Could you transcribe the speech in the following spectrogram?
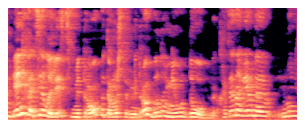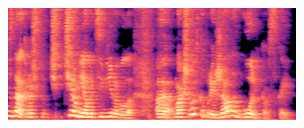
Я не хотела лезть в метро, потому что в метро было неудобно. Хотя, наверное, ну не знаю, короче, чем я мотивировала. А, маршрутка проезжала Горьковской.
